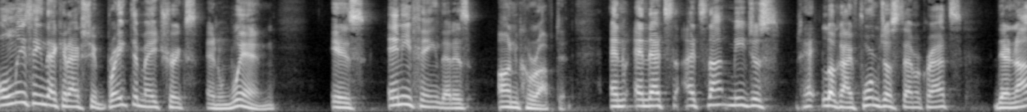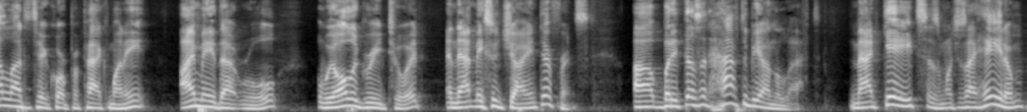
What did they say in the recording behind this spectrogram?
only thing that can actually break the matrix and win is anything that is uncorrupted. And and that's it's not me just hey, look. I formed Justice Democrats. They're not allowed to take corporate PAC money. I made that rule. We all agreed to it, and that makes a giant difference. Uh, but it doesn't have to be on the left. Matt Gaetz, as much as I hate him,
